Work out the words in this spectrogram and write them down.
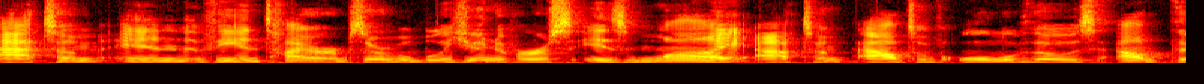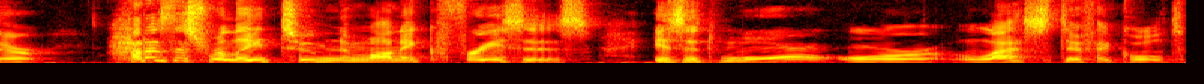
atom in the entire observable universe is my atom out of all of those out there. How does this relate to mnemonic phrases? Is it more or less difficult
